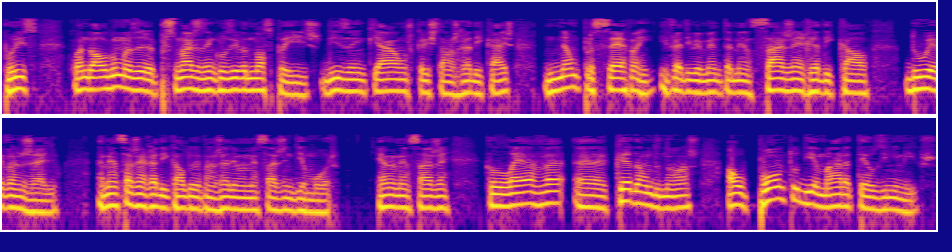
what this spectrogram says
Por isso, quando algumas eh, personagens, inclusive do nosso país, dizem que há uns cristãos radicais, não percebem efetivamente a mensagem radical do Evangelho. A mensagem radical do Evangelho é uma mensagem de amor. É uma mensagem que leva a cada um de nós ao ponto de amar até os inimigos.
